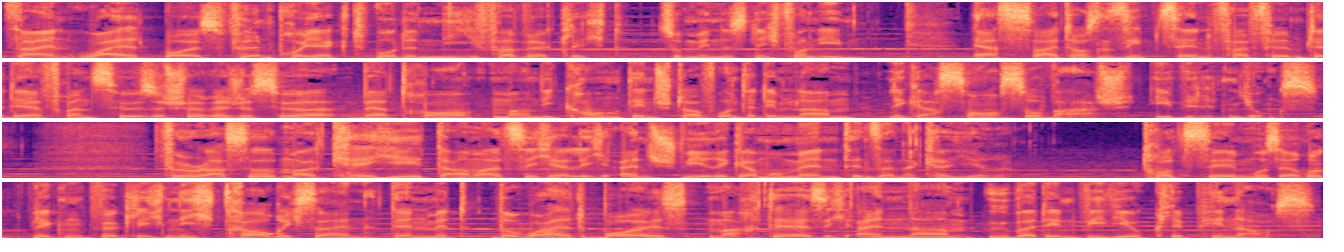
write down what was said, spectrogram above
Sein Wild Boys Filmprojekt wurde nie verwirklicht, zumindest nicht von ihm. Erst 2017 verfilmte der französische Regisseur Bertrand Mandicant den Stoff unter dem Namen Les Garçons Sauvages, die wilden Jungs. Für Russell Mulcahy damals sicherlich ein schwieriger Moment in seiner Karriere. Trotzdem muss er rückblickend wirklich nicht traurig sein, denn mit The Wild Boys machte er sich einen Namen über den Videoclip hinaus.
